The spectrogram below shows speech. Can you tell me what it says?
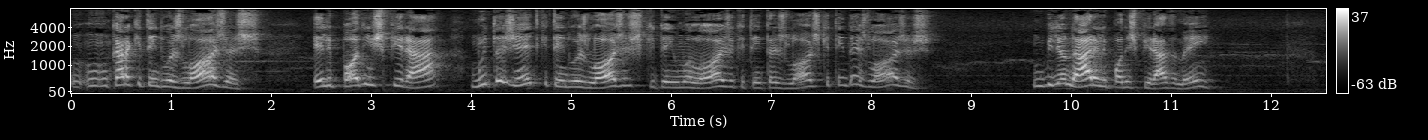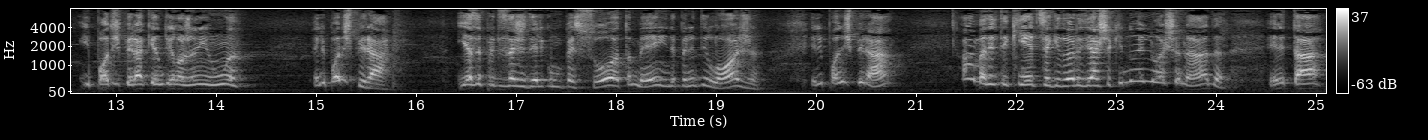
Um, um cara que tem duas lojas, ele pode inspirar muita gente que tem duas lojas, que tem uma loja, que tem três lojas, que tem dez lojas. Um bilionário ele pode inspirar também. E pode inspirar quem não tem loja nenhuma. Ele pode inspirar. E as aprendizagens dele como pessoa também, independente de loja. Ele pode inspirar. Ah, mas ele tem 500 seguidores e acha que não, ele não acha nada. Ele está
